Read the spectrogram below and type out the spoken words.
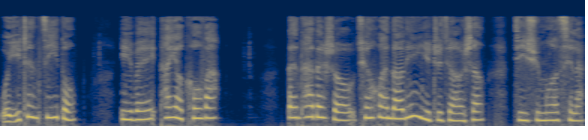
我一阵激动，以为他要抠挖，但他的手却换到另一只脚上，继续摸起来，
